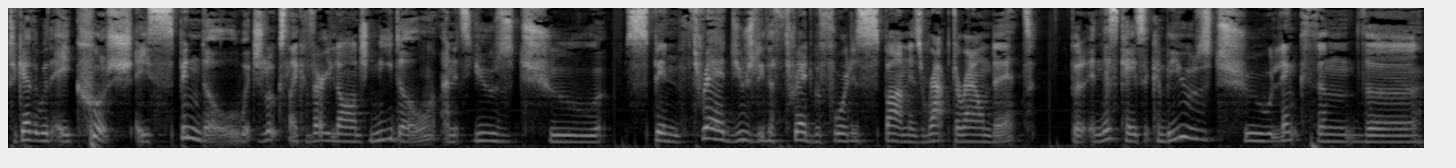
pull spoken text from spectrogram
together with a kush, a spindle, which looks like a very large needle, and it's used to spin thread. Usually the thread before it is spun is wrapped around it. But in this case, it can be used to lengthen the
